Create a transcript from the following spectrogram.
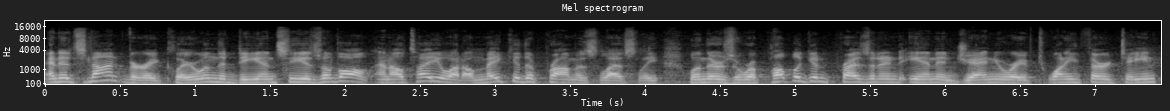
And it's not very clear when the DNC is involved. And I'll tell you what, I'll make you the promise, Leslie, when there's a Republican president in in January of 2013,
